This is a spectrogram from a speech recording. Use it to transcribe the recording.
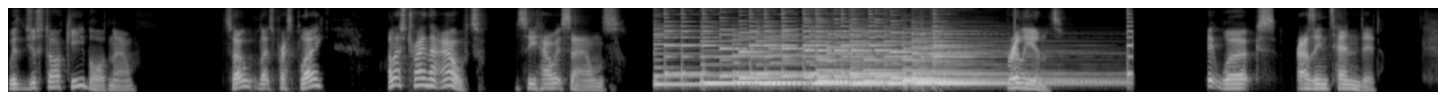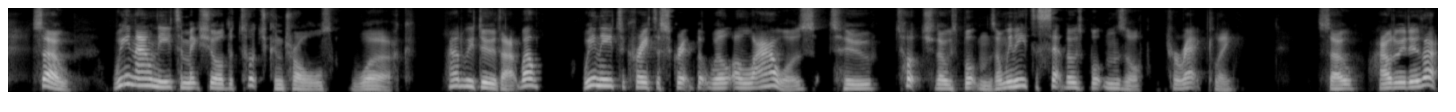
with just our keyboard now. So let's press play and let's try that out and see how it sounds. Brilliant. It works as intended. So we now need to make sure the touch controls work. How do we do that? Well, we need to create a script that will allow us to touch those buttons, and we need to set those buttons up correctly. So how do we do that?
